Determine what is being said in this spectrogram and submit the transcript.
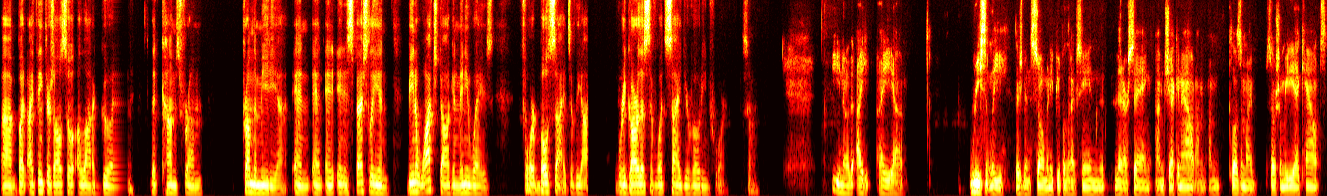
Uh, but I think there's also a lot of good that comes from from the media and, and, and especially in being a watchdog in many ways for both sides of the aisle, regardless of what side you're voting for. So, you know, I, I, uh, recently there's been so many people that I've seen that, that are saying, I'm checking out, I'm, I'm closing my social media accounts.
